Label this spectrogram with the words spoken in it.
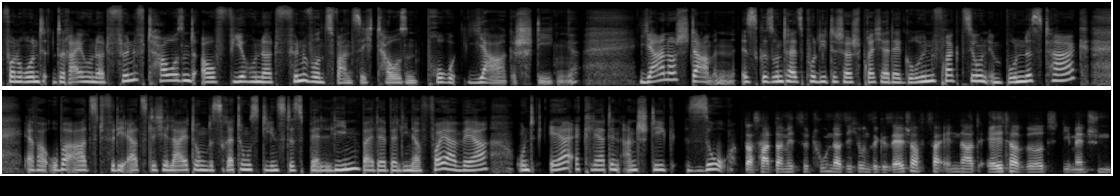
von rund 305.000 auf 425.000 pro Jahr gestiegen? Janosch Dahmen ist gesundheitspolitischer Sprecher der Grünen-Fraktion im Bundestag. Er war Oberarzt für die ärztliche Leitung des Rettungsdienstes Berlin bei der Berliner Feuerwehr und er erklärt den Anstieg so. Das hat damit zu tun, dass sich unsere Gesellschaft verändert, älter wird, die Menschen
